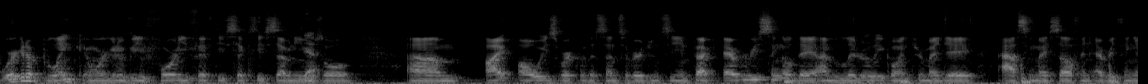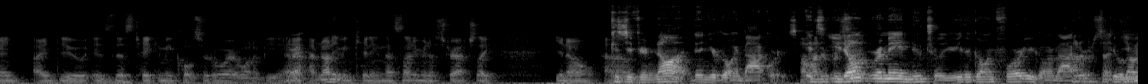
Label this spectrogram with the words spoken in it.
we're gonna blink and we're gonna be 40, 50, 60, 70 Yeah. years old. Um, I always work with a sense of urgency. In fact, every single day, I'm literally going through my day asking myself in everything I, I do, is this taking me closer to where I want to be? And Right. I, I'm not even kidding. That's not even a stretch. Like, you know, because um, if you're not, then you're going backwards. It's, you don't remain neutral. You're either going forward or you're going backwards. percent. People Even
